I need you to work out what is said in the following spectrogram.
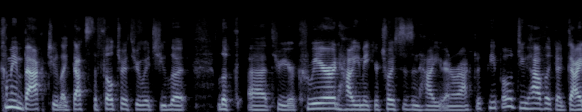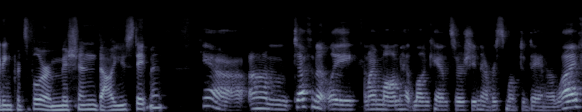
coming back to like that's the filter through which you look look uh, through your career and how you make your choices and how you interact with people? Do you have like a guiding principle or a mission value statement yeah, um, definitely. My mom had lung cancer. She never smoked a day in her life.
